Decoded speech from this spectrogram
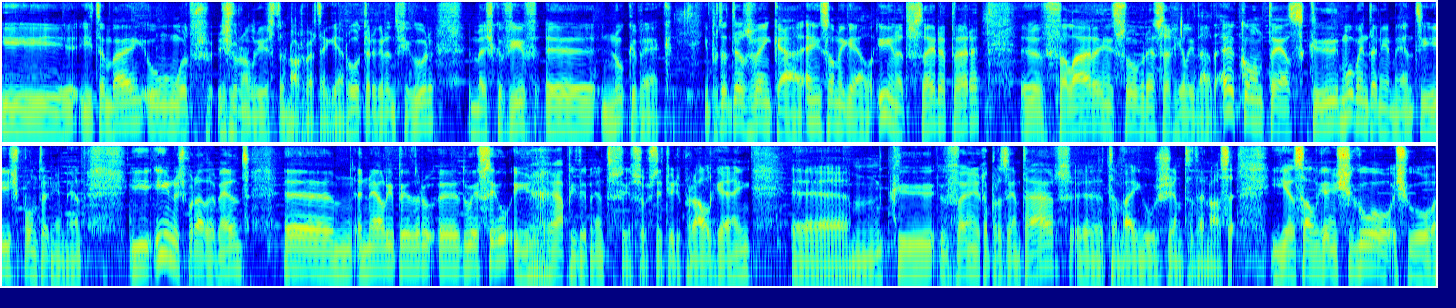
e, e também um outro jornalista, Norberto Aguiar, outra grande figura, mas que vive uh, no Quebec. E portanto eles vêm cá em São Miguel e na Terceira para uh, falarem sobre essa realidade. Acontece que momentaneamente e espontaneamente e inesperadamente uh, Nelly Pedro adoeceu e rapidamente fez substituir por alguém uh, que vem representar uh, também o gente da nossa. E esse alguém chegou, chegou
